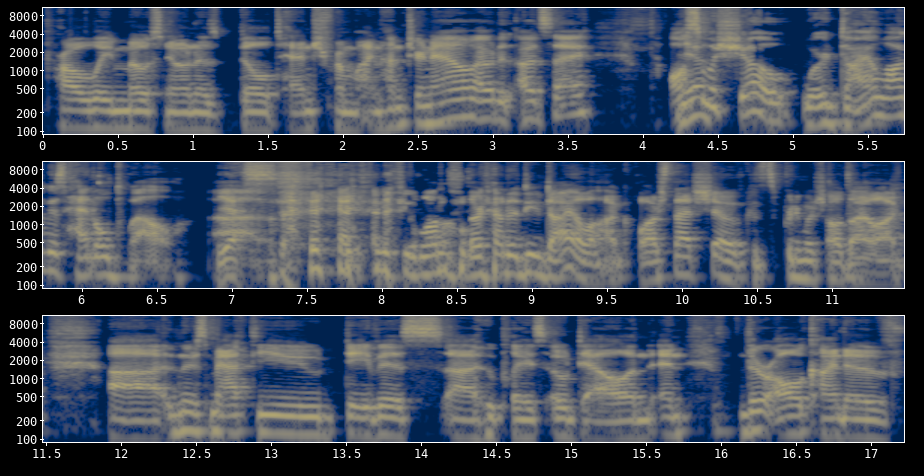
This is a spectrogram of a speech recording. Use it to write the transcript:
probably most known as Bill Tench from Mindhunter. Now, I would I would say, also Yeah. a show where dialogue is handled well. Yes. Uh, if, if you want to learn how to do dialogue, watch that show because it's pretty much all dialogue. Uh, and there's Matthew Davis uh, who plays Odell, and and they're all kind of.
